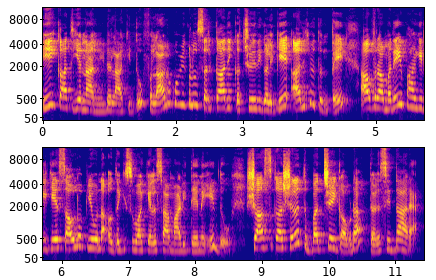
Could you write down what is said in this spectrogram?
ಈ ಖಾತೆಯನ್ನು ನೀಡಲಾಗಿದ್ದು, ಫಲಾನುಭವಿಗಳು ಸರ್ಕಾರಿ ಕಚೇರಿಗಳಿಗೆ ಅಲಿಯದಂತೆ ಅವರ ಮನೆ ಬಾಗಿಲಿಗೆ ಸೌಲಭ್ಯವನ್ನು ಒದಗಿಸುವ ಕೆಲಸ ಮಾಡಿದ್ದೇನೆ ಎಂದು ಶಾಸಕ ಶರತ್ ಬಚ್ಚೇಗೌಡ ತಿಳಿಸಿದ್ದಾರೆ.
